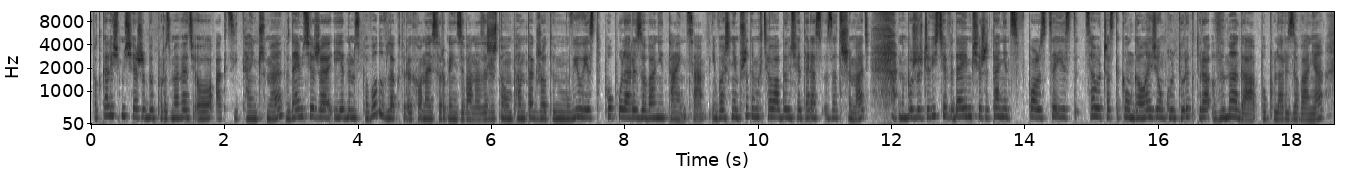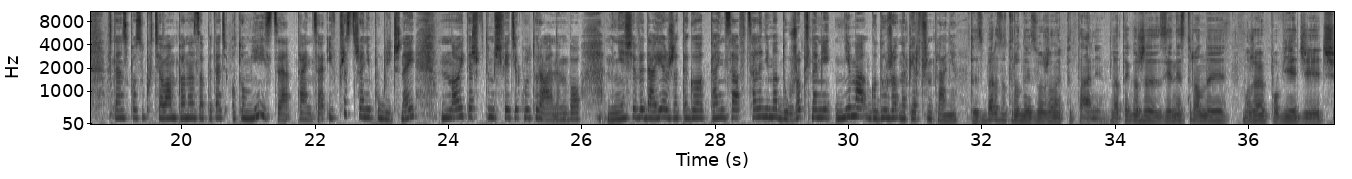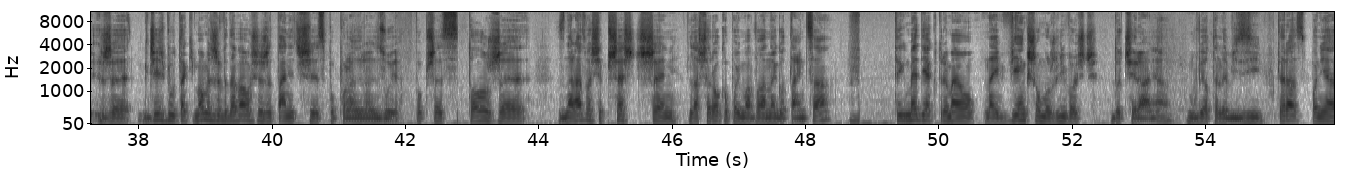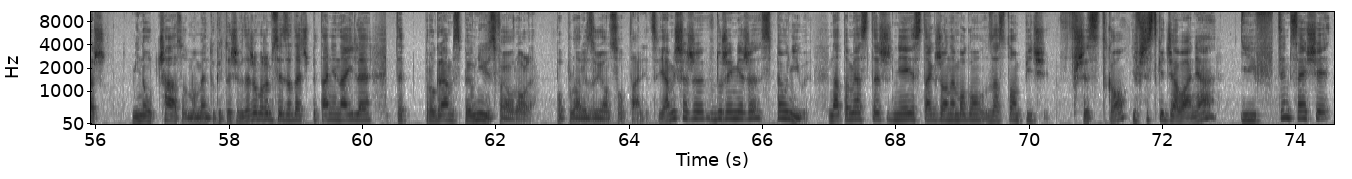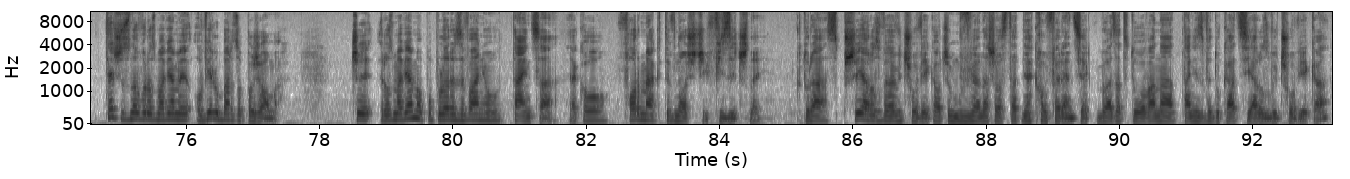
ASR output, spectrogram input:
Spotkaliśmy się, żeby porozmawiać o akcji Tańczmy. Wydaje mi się, że jednym z powodów, dla których ona jest organizowana, zresztą pan także o tym mówił, jest popularyzowanie tańca. I właśnie przy tym chciałabym się teraz zatrzymać, no bo rzeczywiście wydaje mi się, że taniec w Polsce jest cały czas taką gałęzią kultury, która wymaga popularyzowania. W ten sposób chciałam pana zapytać o to miejsce tańca i w przestrzeni publicznej, no i też w tym świecie kulturalnym, bo mnie się wydaje, że tego tańca wcale nie ma dużo, przynajmniej nie ma go dużo na pierwszym planie. To jest bardzo trudne i złożone pytanie, dlatego że z jednej strony możemy powiedzieć, że gdzieś był taki moment, że wydawało się, że taniec się spopularyzuje poprzez to, że znalazła się przestrzeń dla szeroko pojmowanego tańca w tych mediach, które mają największą możliwość docierania. Mówię o telewizji. Teraz, ponieważ minął czas od momentu, kiedy to się wydarzyło, możemy sobie zadać pytanie, na ile te programy spełniły swoją rolę popularyzującą taniec. Ja myślę, że w dużej mierze spełniły. Natomiast też nie jest tak, że one mogą zastąpić wszystko i wszystkie działania, i w tym sensie też znowu rozmawiamy o wielu bardzo poziomach. Czy rozmawiamy o popularyzowaniu tańca jako formy aktywności fizycznej, która sprzyja rozwojowi człowieka, o czym mówiła nasza ostatnia konferencja. Była zatytułowana Taniec w edukacji, a rozwój człowieka.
